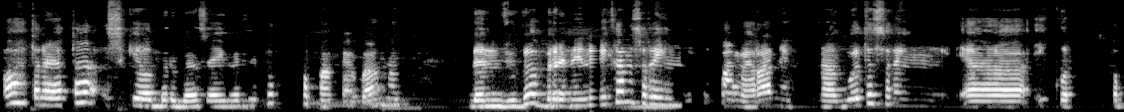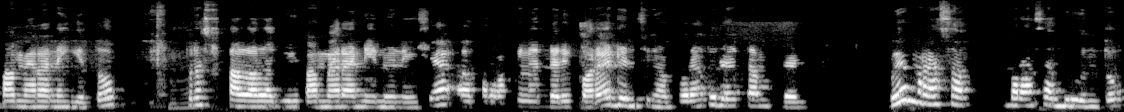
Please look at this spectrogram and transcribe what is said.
oh ternyata skill berbahasa Inggris itu kepake banget. Dan juga brand ini kan sering ikut pameran ya. Nah gue tuh sering uh, ikut ke pamerannya gitu. Hmm. Terus kalau lagi pameran di Indonesia, uh, perwakilan dari Korea dan Singapura tuh datang dan gue merasa merasa beruntung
